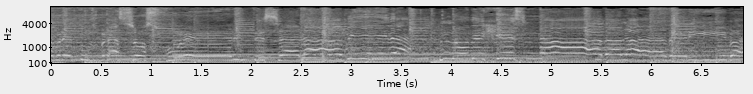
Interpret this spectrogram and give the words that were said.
Abre tus brazos fuertes a la vida, no dejes nada a la deriva,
